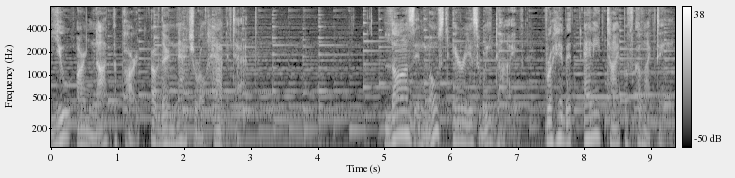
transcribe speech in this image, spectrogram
You are not a part of their natural habitat. Laws in most areas we dive prohibit any type of collecting.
